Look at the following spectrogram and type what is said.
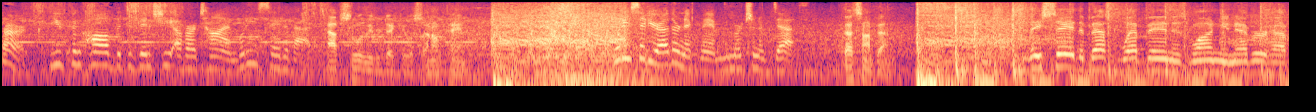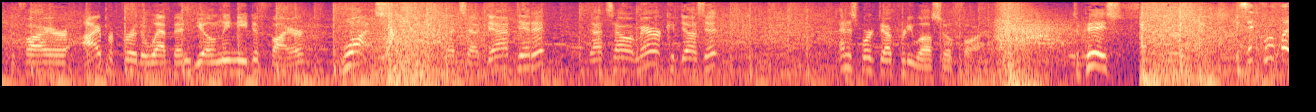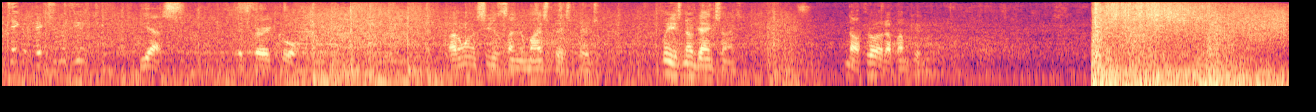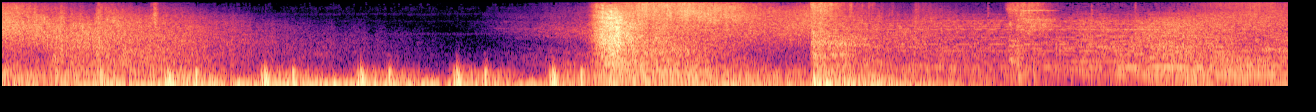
Stark. You've been called the Da Vinci of our time. What do you say to that? Absolutely ridiculous. I don't paint. What do you say to your other nickname, the Merchant of Death? That's not Ben. They say the best weapon is one you never have to fire. I prefer the weapon you only need to fire once. That's how Dad did it. That's how America does it. And it's worked out pretty well so far. To peace. Is it cool if I take a picture with you? Yes, it's very cool. I don't want to see this on your MySpace page. Please, no gang signs. No, throw it up. I'm kidding.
